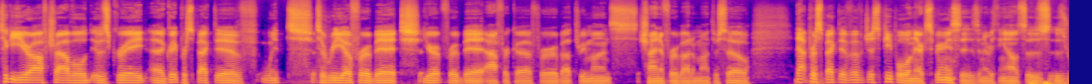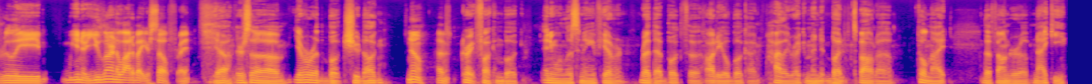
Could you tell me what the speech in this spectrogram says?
took a year off, traveled. It was great, uh, great perspective. Went to Rio for a bit, Europe for a bit, Africa for about three months, China for about a month or so. That perspective of just people and their experiences and everything else is is really, you know, you learn a lot about yourself, right? Yeah. There's a, you ever read the book Shoe Dog? No, I haven't. Great fucking book. Anyone listening, if you haven't read that book, the audio book, I highly recommend it. But it's about uh, Phil Knight, the founder of Nike.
